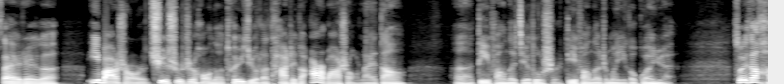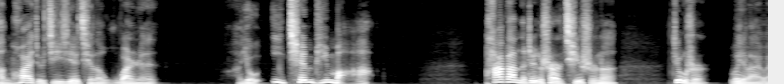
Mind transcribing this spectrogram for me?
在这个一把手去世之后呢，推举了他这个二把手来当呃地方的节度使，地方的这么一个官员。所以他很快就集结起了五万人，有一千匹马。他干的这个事儿，其实呢，就是未来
